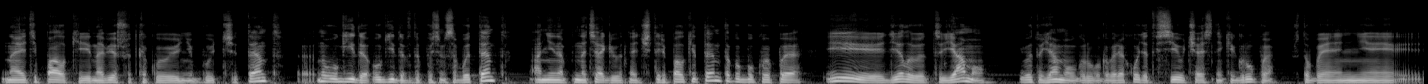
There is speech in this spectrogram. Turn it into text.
на эти палки навешивают какой-нибудь тент. Э, ну, у гида, у гидов, допустим, с собой тент. Они натягивают на четыре палки тент, такой буквы «П», и делают яму. И в эту яму, грубо говоря, ходят все участники группы, чтобы не,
